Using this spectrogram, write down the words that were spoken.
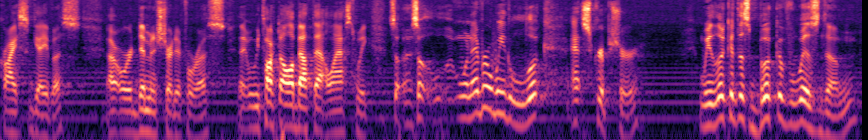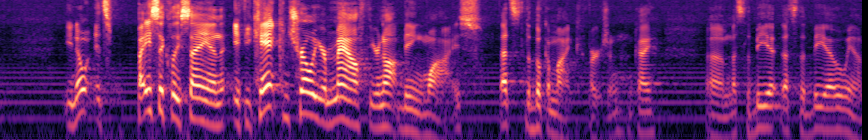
Christ gave us uh, or demonstrated for us? And we talked all about that last week. So, so whenever we look at Scripture, we look at this book of wisdom. You know, it's basically saying if you can't control your mouth, you're not being wise. That's the Book of Mike version. Okay, um, that's the B. That's the B O M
